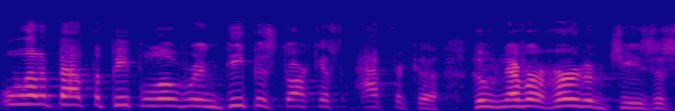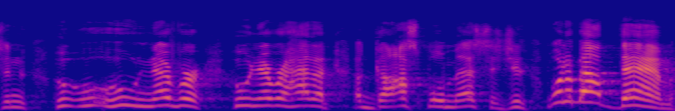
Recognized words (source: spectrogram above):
well, what about the people over in deepest, darkest Africa who never heard of Jesus and who, who, who never, who never had a, a gospel message? And what about them?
